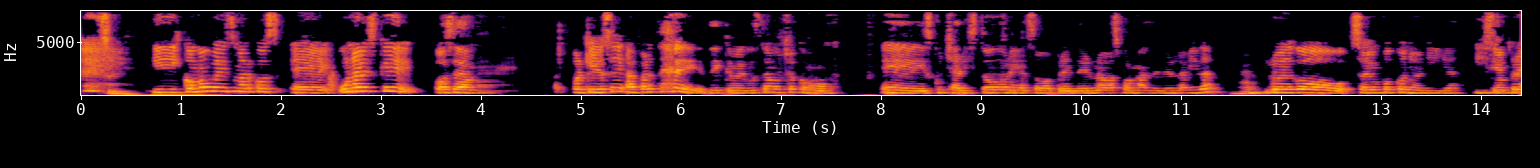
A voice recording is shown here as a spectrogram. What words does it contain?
sí. ¿Y cómo ves, Marcos? Eh, una vez que, o sea, porque yo sé, aparte de, de que me gusta mucho como eh, escuchar historias o aprender nuevas formas de ver la vida. Luego soy un poco ñoñilla y siempre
